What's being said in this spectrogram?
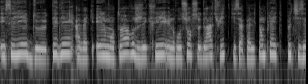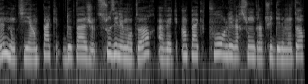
essayer de t'aider avec Elementor, j'ai créé une ressource gratuite qui s'appelle Template Petizen, donc qui est un pack de pages sous Elementor avec un pack pour les versions gratuites d'Elementor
